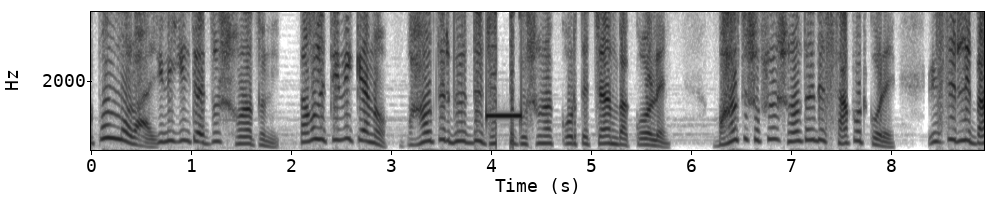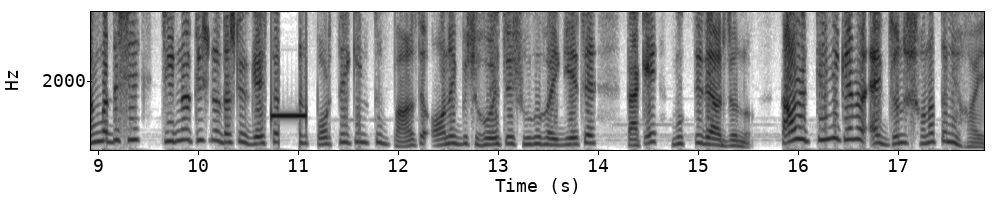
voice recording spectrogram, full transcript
অপর্ণ রায়, তিনি কিন্তু একজন সনাতনী। তাহলে তিনি কেন ভারতের বিরুদ্ধে যুদ্ধ ঘোষণা করতে চান বা করলেন? ভারত সবসময় সনাতনীদের সাপোর্ট করে। রিসেন্টলি বাংলাদেশে চিন্ময় কৃষ্ণ দাসকে গ্রেফতার করার পর থেকে কিন্তু ভারতে অনেক বেশি হয়েছে শুরু হয়ে গিয়েছে তাকে মুক্তি দেওয়ার জন্য। তাহলে তিনি কেন একজন সনাতনী হয়?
